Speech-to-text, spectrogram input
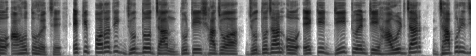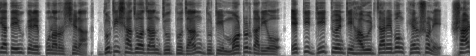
ও আহত হয়েছে। একটি পদাতিক যুদ্ধ যান দুটি সাজোয়া যুদ্ধযান ও একটি ডি টোয়েন্টি হাউইটজার ঝাপুরিজিয়াতে ইউক্রেনের পনেরো সেনা, দুটি সাজোয়া যান যুদ্ধযান, দুটি মোটর গাড়ি ও একটি ডি টোয়েন্টি হাউইটজার এবং খেরসনে ষাট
